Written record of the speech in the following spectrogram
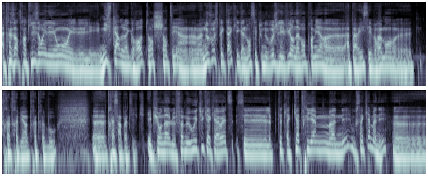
à 13h30, Lison et Léon et les mystères de la grotte, enchanté, un, un nouveau spectacle également. C'est tout nouveau. Je l'ai vu en avant-première euh, à Paris. C'est vraiment euh, très très bien, très très beau, euh, très sympathique. Et puis on a le fameux Où es-tu cacahuète C'est peut-être la quatrième année ou cinquième année. Euh,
